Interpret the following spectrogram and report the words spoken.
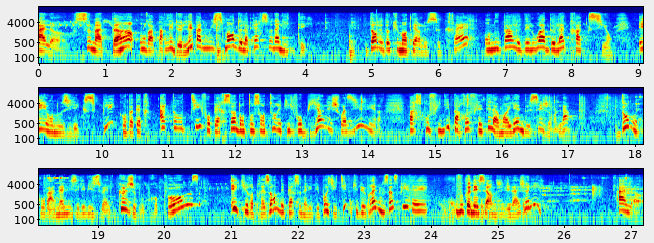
Alors, ce matin, on va parler de l'épanouissement de la personnalité. Dans le documentaire Le Secret, on nous parle des lois de l'attraction et on nous y explique qu'on doit être attentif aux personnes dont on s'entoure et qu'il faut bien les choisir parce qu'on finit par refléter la moyenne de ces gens-là. Donc, on va analyser les visuels que je vous propose et qui représentent des personnalités positives qui devraient nous inspirer. Vous connaissez Angelina Jolie? Alors,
